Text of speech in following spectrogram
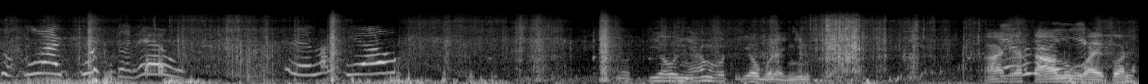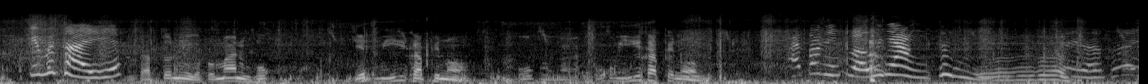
ทุกคนพูดตัวเร็วเร็วมาเที่ยวรถเกี่ยวหยังรถเกี่ยวบ่ได้ยินเสียง อ่าเดี๋ยวตาลงไว้ก่อนกินไม่ใส่ครับตัวนี้ก็ประมาณหกเจ็ดหวีครับพี่น้องหกลงมาหกหวีครับพี่น้องไอ้ตัวนี้เสือไม่ยังตึงเออเสือเอ้ย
